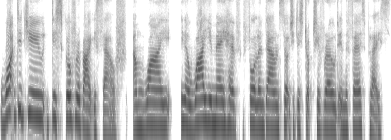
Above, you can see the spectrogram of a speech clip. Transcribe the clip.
what did you discover about yourself and why, you know, why you may have fallen down such a destructive road in the first place?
